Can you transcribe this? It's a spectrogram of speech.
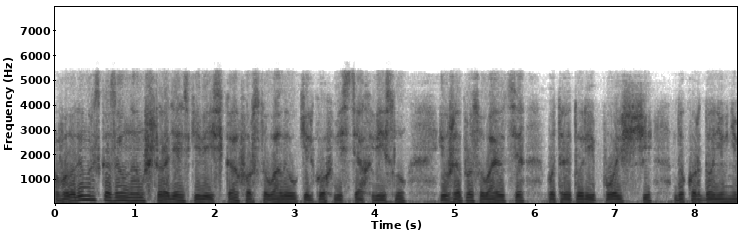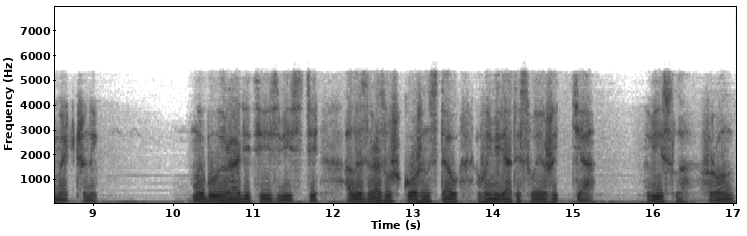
Володимир сказав нам, що радянські війська форсували у кількох місцях віслу і вже просуваються по території Польщі до кордонів Німеччини. Ми були раді цій звісті, але зразу ж кожен став виміряти своє життя. Вісла, фронт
